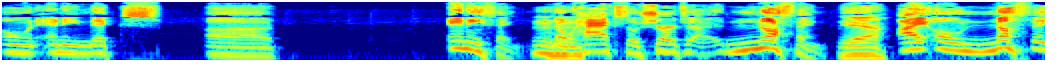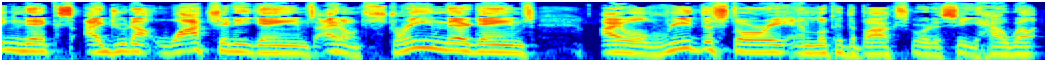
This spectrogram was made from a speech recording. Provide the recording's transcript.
own any Knicks uh anything. No hats, no shirts, uh, nothing. Mm-hmm. yeah. I own nothing Knicks. I do not watch any games. I don't stream their games. I will read the story and look at the box score to see how well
